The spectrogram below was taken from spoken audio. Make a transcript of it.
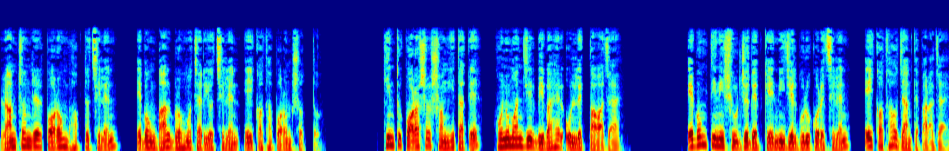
রামচন্দ্রের পরম ভক্ত ছিলেন এবং বাল ব্রহ্মচারীও ছিলেন এই কথা পরম সত্য। কিন্তু পরাশর সংহিতাতে হনুমানজির বিবাহের উল্লেখ পাওয়া যায়। এবং তিনি সূর্যদেবকে নিজের গুরু করেছিলেন, এই কথাও জানতে পারা যায়।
